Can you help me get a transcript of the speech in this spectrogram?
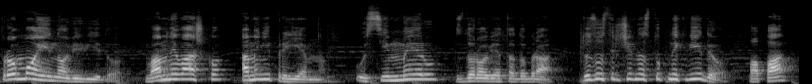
про мої нові відео. Вам не важко, а мені приємно. Усім миру, здоров'я та добра. До зустрічі в наступних відео. Па-па!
